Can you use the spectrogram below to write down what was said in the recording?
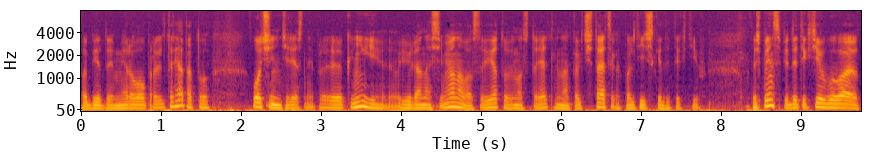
победы мирового пролетариата, то очень интересные книги Юлиана Семенова советую настоятельно, как читается, как политический детектив. То есть, в принципе, детективы бывают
